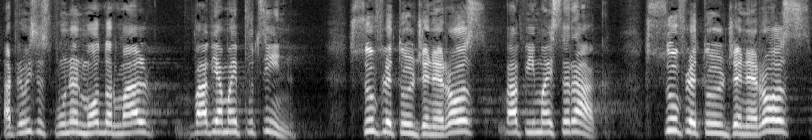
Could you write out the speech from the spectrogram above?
ar trebui să spună în mod normal va avea mai puțin. Sufletul generos va fi mai sărac. Sufletul generos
